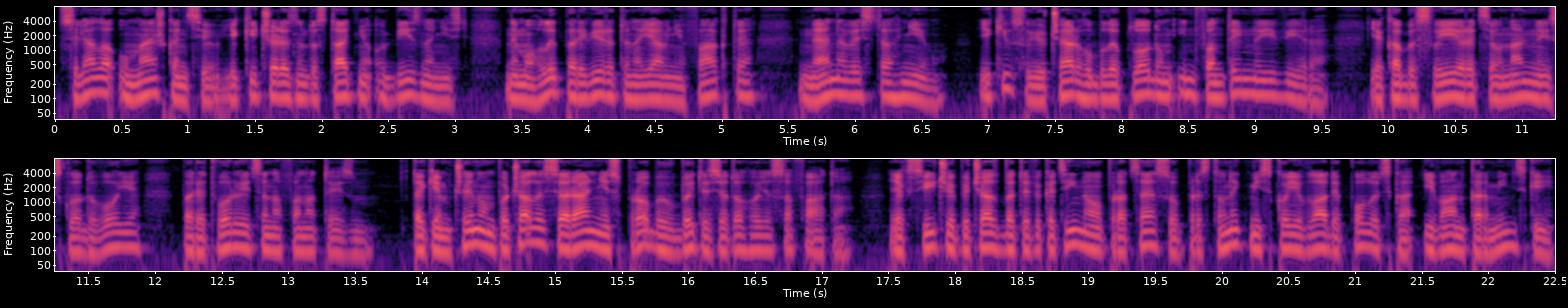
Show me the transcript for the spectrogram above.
вселяла у мешканців, які через недостатню обізнаність не могли перевірити наявні факти, ненависть та гнів, які в свою чергу були плодом інфантильної віри, яка без своєї раціональної складової перетворюється на фанатизм. Таким чином почалися реальні спроби вбити святого Йосафата. Як свідчив під час бетифікаційного процесу представник міської влади Полоцька Іван Кармінський,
